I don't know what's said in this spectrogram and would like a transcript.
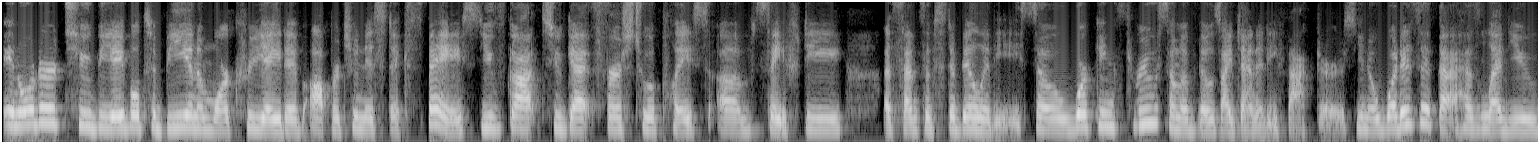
in order to be able to be in a more creative, opportunistic space, you've got to get first to a place of safety, a sense of stability. So, working through some of those identity factors, you know, what is it that has led you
